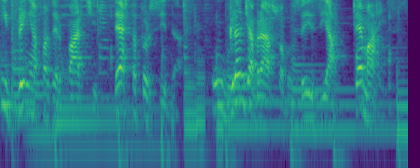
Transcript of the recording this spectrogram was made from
e venha fazer parte desta torcida. Um grande abraço a vocês e até mais!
